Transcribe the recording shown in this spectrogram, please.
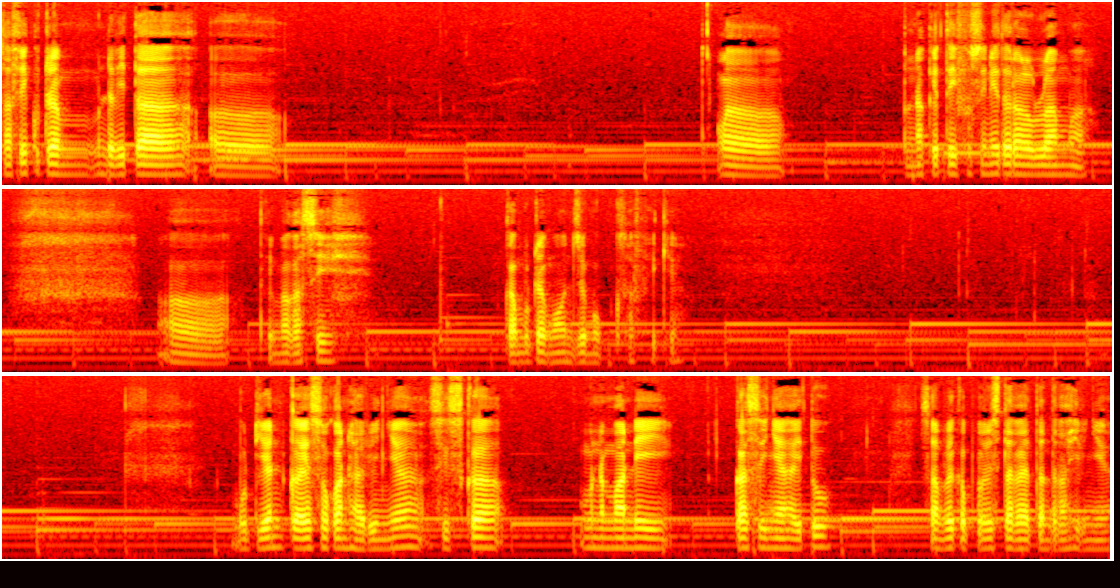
Safik sudah menderita uh, uh, penyakit tifus ini terlalu lama. Uh, terima kasih kamu udah mau jenguk Safik ya. Kemudian keesokan harinya Siska menemani kasihnya itu sampai ke peristirahatan terakhirnya.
